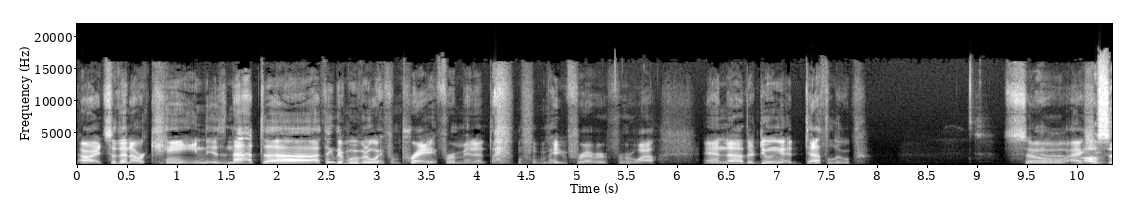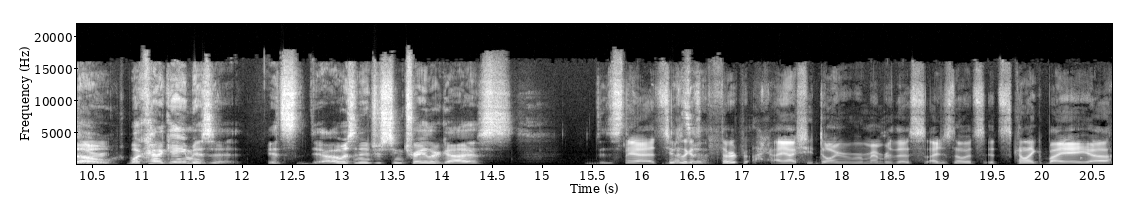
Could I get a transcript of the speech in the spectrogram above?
All right, so then Arkane is not. Uh, I think they're moving away from Prey for a minute, maybe forever for a while, and uh, they're doing a Deathloop. So Yeah. I actually also, what kind of game is it? It's that was an interesting trailer, guys. This- yeah, it seems like it's it. a third. I actually don't even remember this. I just know it's it's kind of like by a. Uh,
